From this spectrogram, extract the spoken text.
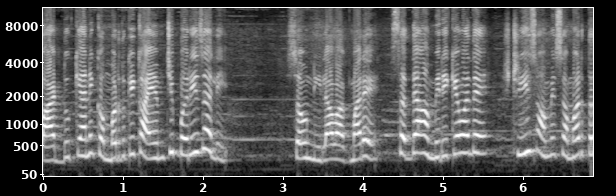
पाठदुखी आणि कंबरदुखी कायमची बरी झाली. सौ नीला वाघमारे सध्या अमेरिकेमध्ये श्री स्वामी समर्थ.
